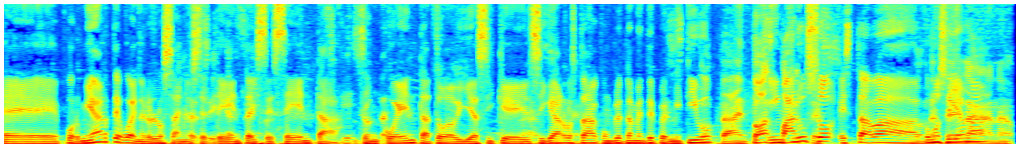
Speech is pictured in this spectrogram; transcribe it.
Eh, por mi arte, bueno, eran los años Sí, 70 y ya sé. 60, Sí, total. 50 todavía, así que el cigarro sí. estaba completamente permitivo. Total, en todas Incluso partes. estaba, ¿cómo se llama? gana.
